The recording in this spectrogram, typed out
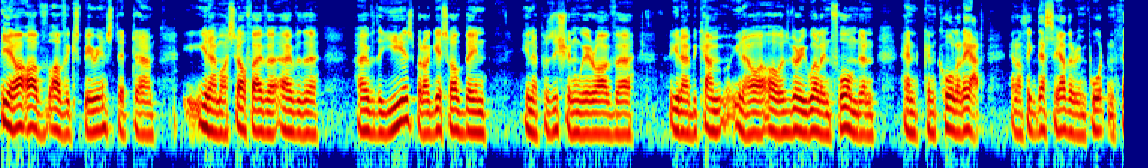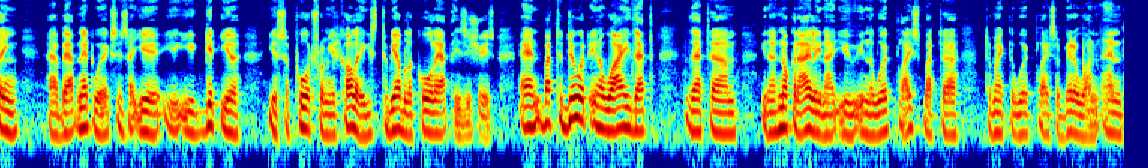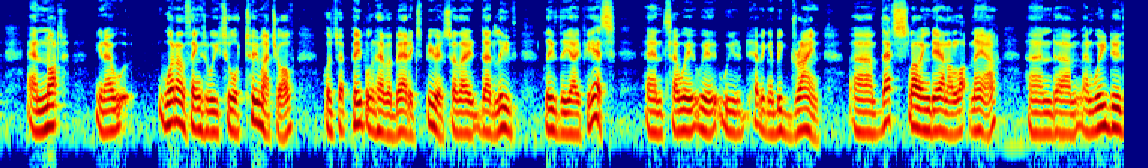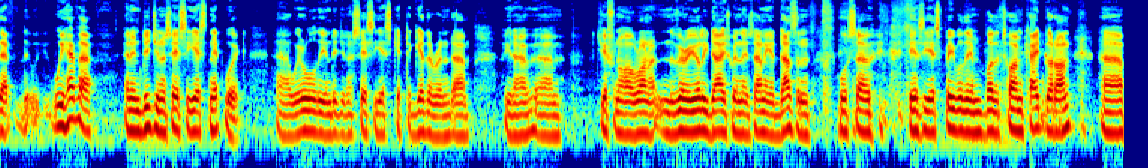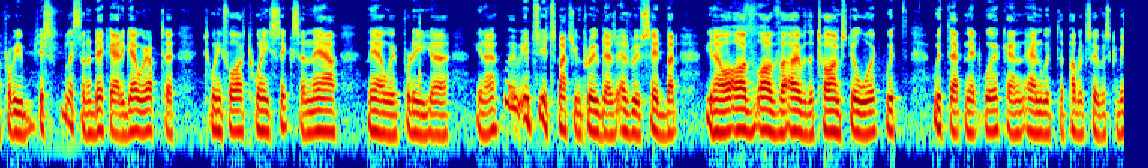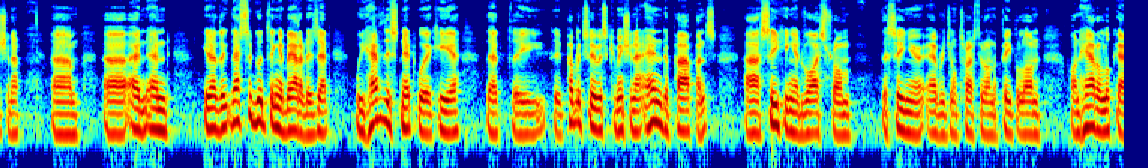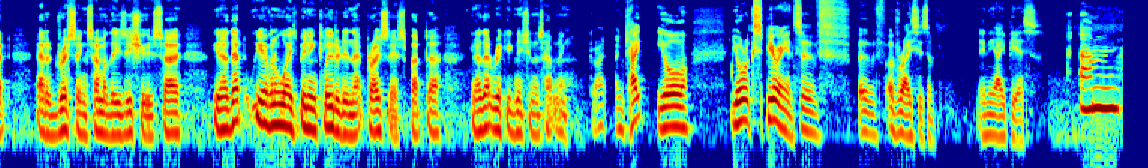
yeah, I've I've experienced it. Um, you know, myself over over the over the years, but I guess I've been in a position where I've uh, you know become you know I, I, was very well informed and and can call it out. And I think that's the other important thing about networks is that you you, you get your your support from your colleagues to be able to call out these issues, and but to do it in a way that that um, you know not going to alienate you in the workplace, but uh, to make the workplace a better one, and and not you know one of the things we saw too much of was that people would have a bad experience, so they they'd leave leave the APS, and so we, we we're having a big drain. Um, that's slowing down a lot now, and um, and we do that. We have a an Indigenous SES network uh, where all the Indigenous SES get together and, um, you know, um, Jeff and I were on it in the very early days when there's only a dozen or so SES people. Then by the time Kate got on, uh, probably just less than a decade ago, we're up to 25, 26, and now now we're pretty. Uh, you know, it's it's much improved as, as we've said, but you know, I've I've uh, over the time still worked with with that network and, and with the Public Service Commissioner, um, uh, and and you know, the, that's the good thing about it is that we have this network here that the, the Public Service Commissioner and departments are seeking advice from the senior Aboriginal and Torres Strait Islander people on, on how to look at, at addressing some of these issues. So, you know, that we haven't always been included in that process, but, uh, you know, that recognition is happening. Great. And Kate, your, your experience of, of, of racism in the APS? Um,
